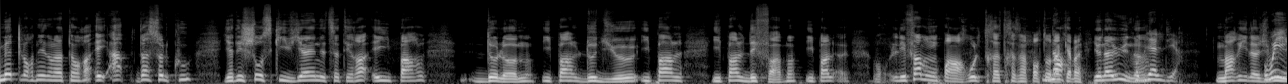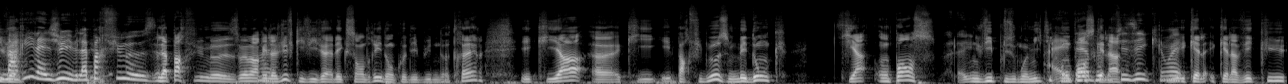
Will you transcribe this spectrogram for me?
mettent leur nez dans la Torah et ah, d'un seul coup, il y a des choses qui viennent, etc. Et ils parlent de l'homme, ils parlent de Dieu, ils parlent, ils parlent des femmes. Ils parlent. euh, bon, les femmes n'ont pas un rôle très très important dans la Kabbale. Il y en a une, Faut hein, bien le dire. Marie la Juive. Oui, Marie la Juive, la parfumeuse. La parfumeuse, ouais, Marie Ouais. la Juive, qui vivait à Alexandrie, donc au début de notre ère, et qui a, euh, qui est parfumeuse, mais donc qui a, on pense, elle a une vie plus ou moins mythique. Elle On pense qu'elle a, ouais. qu'elle, qu'elle a vécu,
